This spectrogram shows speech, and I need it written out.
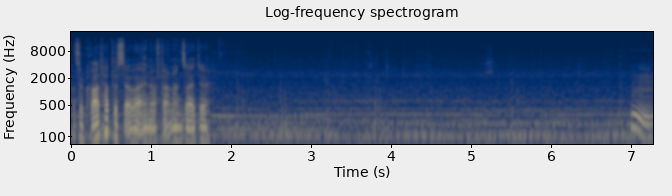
Also gerade hattest du aber eine auf der anderen Seite. Hm,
